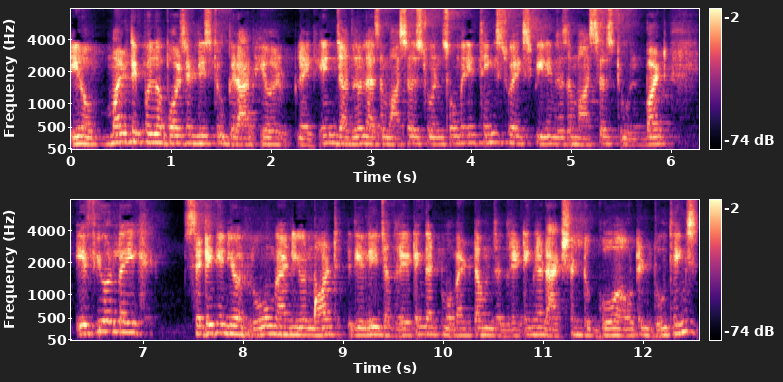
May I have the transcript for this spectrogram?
you know multiple opportunities to grab here like in general as a master's student so many things to experience as a master's student but if you're like sitting in your room and you're not really generating that momentum generating that action to go out and do things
